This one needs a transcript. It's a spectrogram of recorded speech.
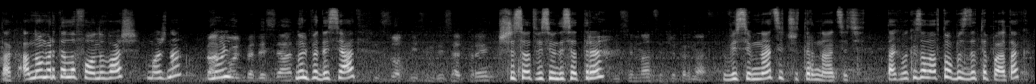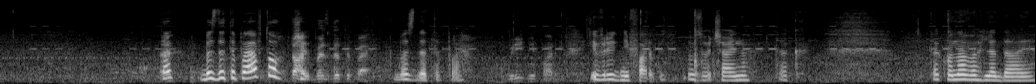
Так, а номер телефону ваш можна? Так, 0 050 050 683 683 1814. 1814. Так, ви казали автобус ДТП, так? Так? Без ДТП авто? Чи- Так, без ДТП. Без ДТП. В рідній фарбі. І в рідній фарбі. Ну, звичайно. Так. Так вона виглядає.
